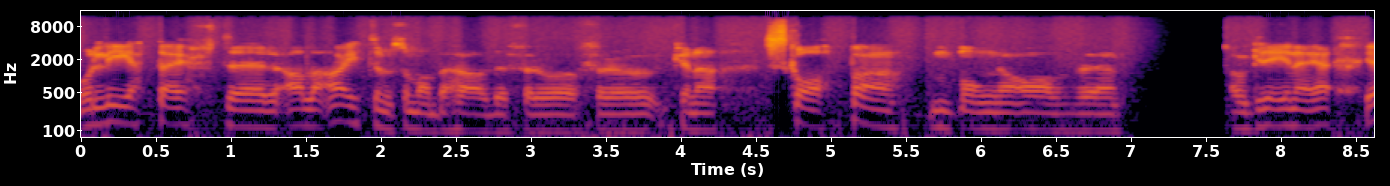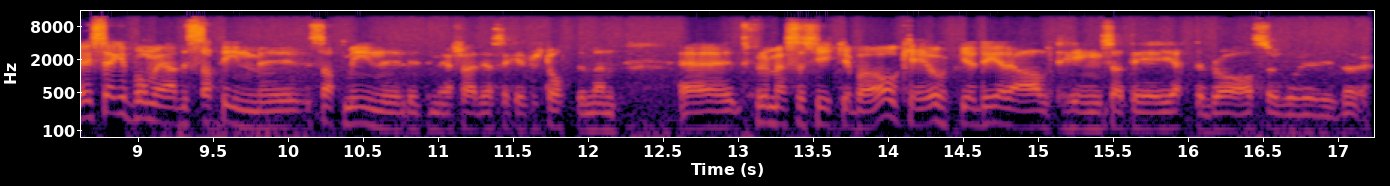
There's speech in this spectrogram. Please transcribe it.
och leta efter alla items som man behövde för att, för att kunna skapa många av, eh, av grejerna. Jag, jag är säker på om jag hade satt, in mig, satt mig in i det lite mer så hade jag säkert förstått det. Men eh, för det mesta så gick jag bara okej, okay, uppgradera allting så att det är jättebra och så går vi vidare.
